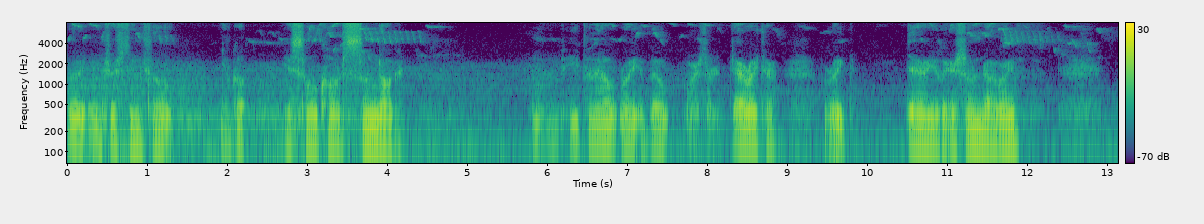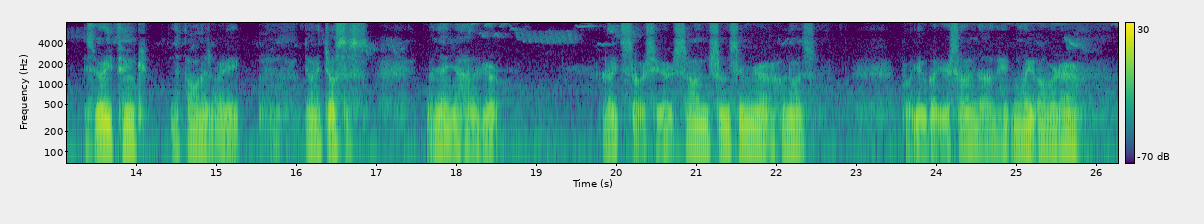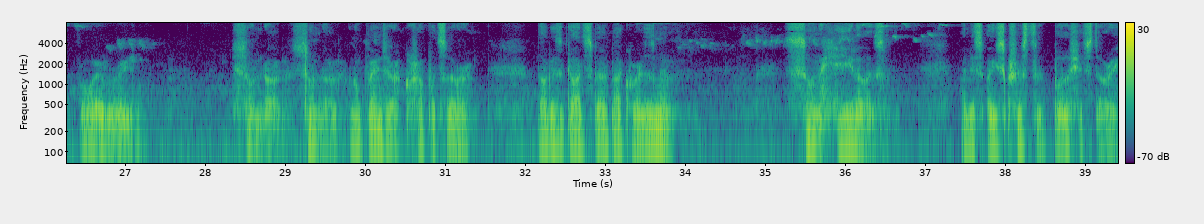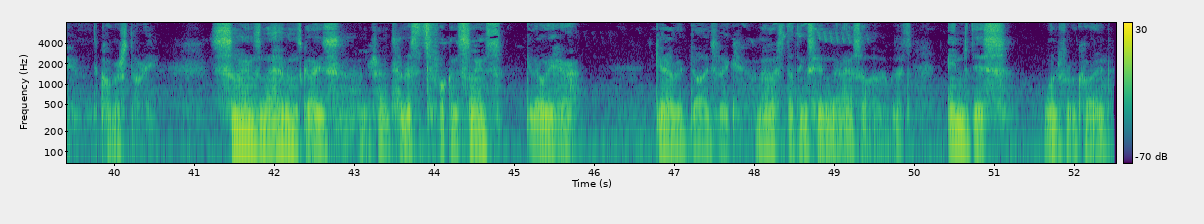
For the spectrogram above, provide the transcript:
Very interesting. So you've got your so-called sundog peeping out right about where's that? There, right there, right there. You got your sundog, right? It's very pink. The phone isn't really doing it justice. But then you have your light source here, sun, sun simulator, who knows? But you've got your sundog hidden right over there. Sundog, sundog. I don't that crap whatsoever. Dog is God spelled backwards, isn't it? Sun halos. And this ice crystal bullshit story, the cover story. Signs in the heavens, guys. They're trying to tell us it's fucking science. Get out of here. Get out of Dodge, like. Now that thing's hidden there now, so let's end this wonderful recording.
